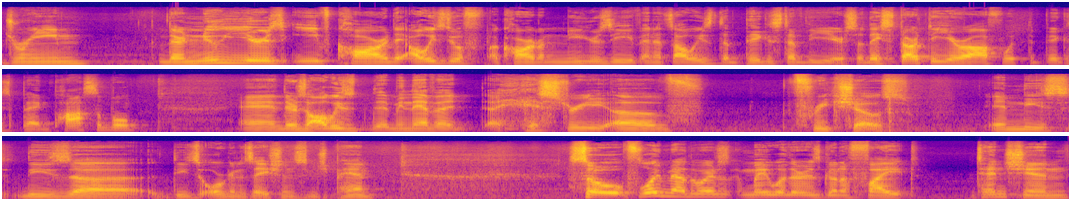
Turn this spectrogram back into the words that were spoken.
Dream. Their New Year's Eve card, they always do a card on New Year's Eve, and it's always the biggest of the year. So they start the year off with the biggest bang possible and there's always I mean they have a, a history of freak shows in these these uh, these organizations in Japan. So Floyd Mayweather, Mayweather is going to fight Tenshin,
